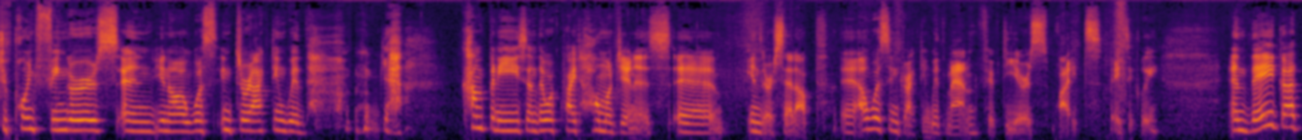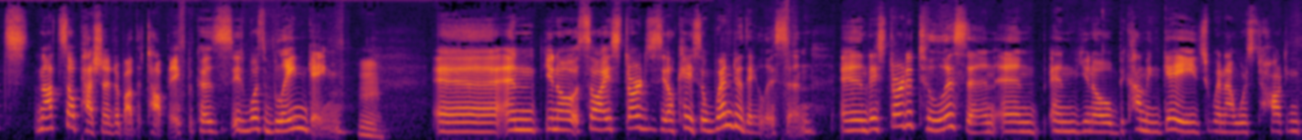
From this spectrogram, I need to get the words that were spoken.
to point fingers, and you know, I was interacting with yeah, companies, and they were quite homogeneous uh, in their setup. Uh, I was interacting with men, 50 years white, basically. And they got not so passionate about the topic because it was a blame game. Uh, and you know, so I started to see, okay, so when do they listen? And they started to listen and and you know become engaged when I was starting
